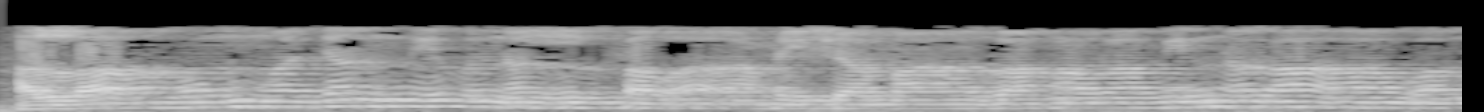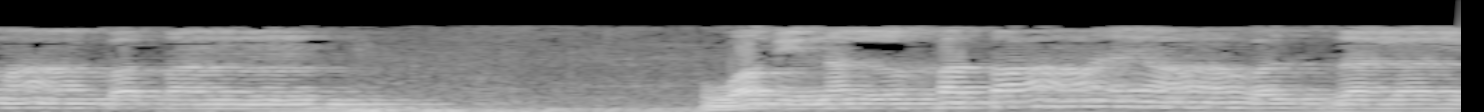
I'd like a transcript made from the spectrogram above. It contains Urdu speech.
اللهم جنبنا الفواحش ما ظهر منها وما بطن. ومن الخطايا والزلل.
